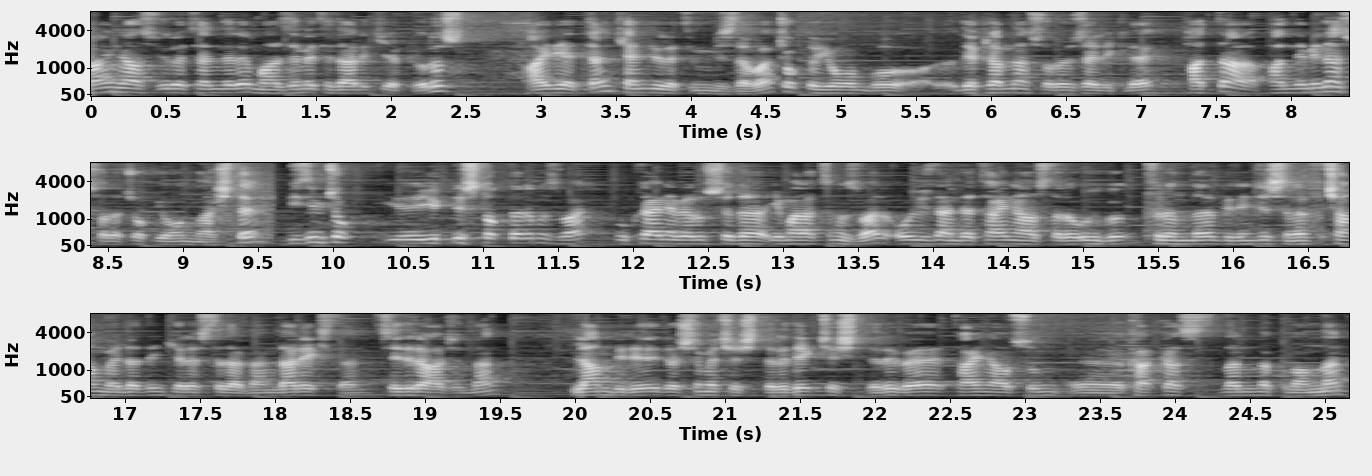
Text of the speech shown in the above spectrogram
Tiny House üretenlere malzeme tedariki yapıyoruz. Ayrıyeten kendi üretimimiz de var. Çok da yoğun bu depremden sonra özellikle. Hatta pandemiden sonra çok yoğunlaştı. Bizim çok e, yüklü stoklarımız var. Ukrayna ve Rusya'da imalatımız var. O yüzden de Tiny House'lara uygun fırında birinci sınıf çam ve ladin kerestelerden, larexten, sedir ağacından lambiri, döşeme çeşitleri, dek çeşitleri ve Tiny House'un e, karkaslarında kullanılan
